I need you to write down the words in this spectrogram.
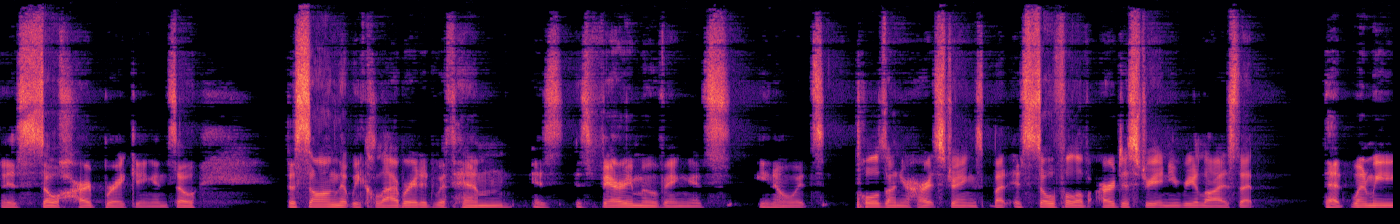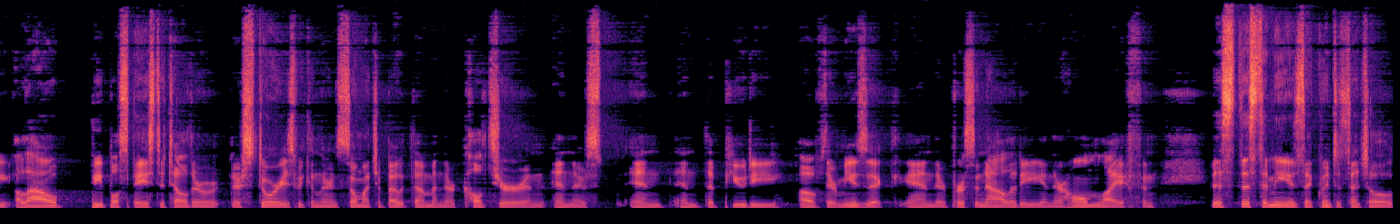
is so heartbreaking. And so the song that we collaborated with him is is very moving. It's, you know, it's pulls on your heartstrings, but it's so full of artistry and you realize that that when we allow people space to tell their their stories. We can learn so much about them and their culture and and their and and the beauty of their music and their personality and their home life and this this to me is a quintessential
